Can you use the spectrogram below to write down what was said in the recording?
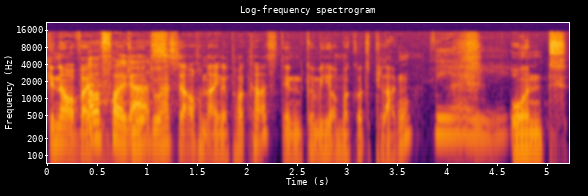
Genau, weil Aber Vollgas. Du, du hast ja auch einen eigenen Podcast, den können wir hier auch mal kurz pluggen. Yay. Und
